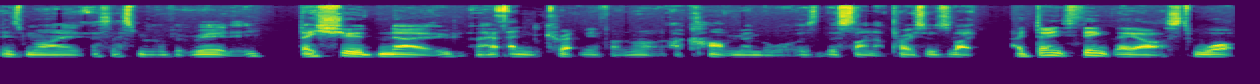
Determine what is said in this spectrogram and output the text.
Is my assessment of it really? They should know, and- correct me if I'm wrong. I can't remember what was the sign up process like. I don't think they asked what,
